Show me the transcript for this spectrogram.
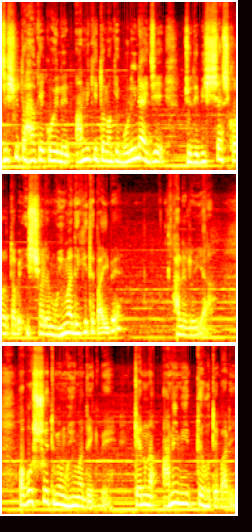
যিশু তাহাকে কহিলেন, আমি কি তোমাকে বলি নাই যে, যদি বিশ্বাস করো তবে ঈশ্বরের মহিমা দেখিতে পাইবে? হালে লইয়া অবশ্যই তুমি মহিমা দেখবে, কেননা আমি মিথ্যে হতে পারি,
